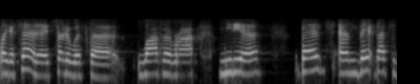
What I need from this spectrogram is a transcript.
like I said, I started with uh, lava rock media beds, and they, that's a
